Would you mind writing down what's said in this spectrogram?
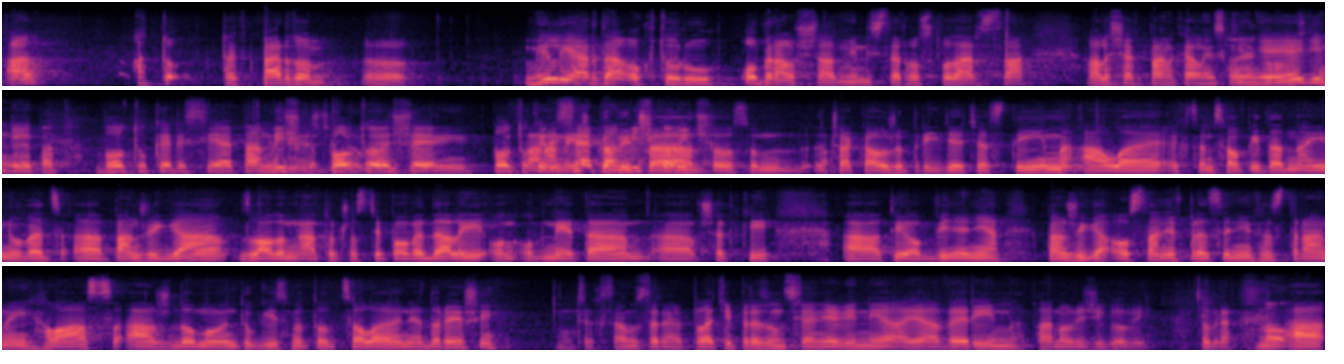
A, a to, tak pardon, e, miliarda, o ktorú obral štát minister hospodárstva, ale však pán Kalinský nie je jediný. Prepad. Bol tu kedysi aj pán Miško, bol tu ešte, bol tu kedysi aj pán Miškovič. To som čakal, že prídete s tým, ale chcem sa opýtať na inú vec. Pán Žiga, vzhľadom na to, čo ste povedali, on odmieta všetky tie obvinenia. Pán Žiga ostane v predsedníctve strany hlas až do momentu, kým sme to celé nedorieši? No, tak samozrejme, platí prezumcia neviny a ja verím pánovi Žigovi. Dobre. No. A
